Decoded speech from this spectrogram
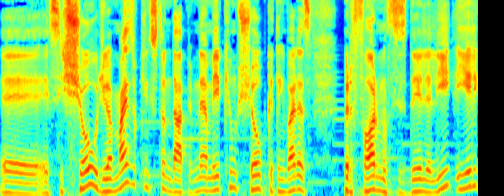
é, esse show, diga, mais do que um stand-up, né? Meio que um show, porque tem várias performances dele ali. E ele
